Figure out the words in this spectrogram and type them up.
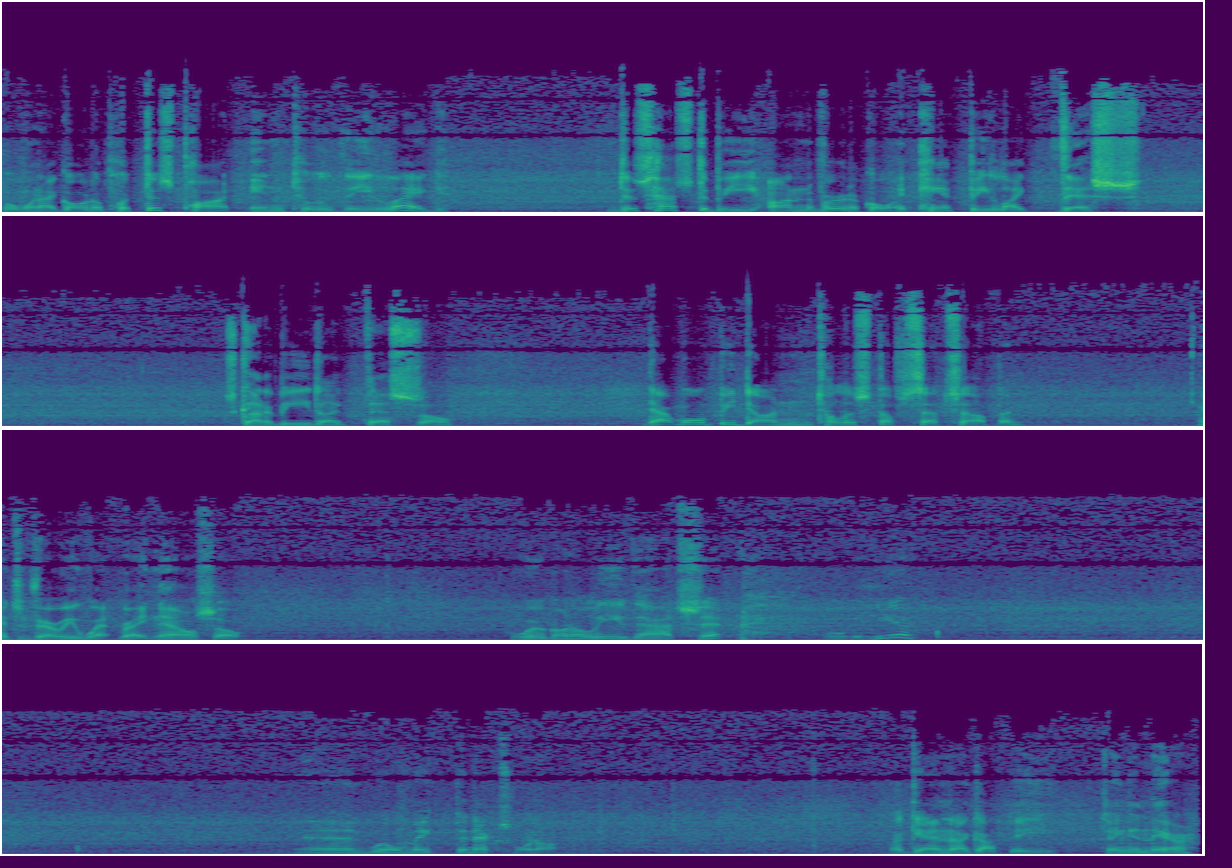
But when I go to put this part into the leg, this has to be on the vertical. It can't be like this. It's got to be like this. So that won't be done until this stuff sets up. And it's very wet right now, so we're going to leave that sit over here. And we'll make the next one up. Again, I got the thing in there.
